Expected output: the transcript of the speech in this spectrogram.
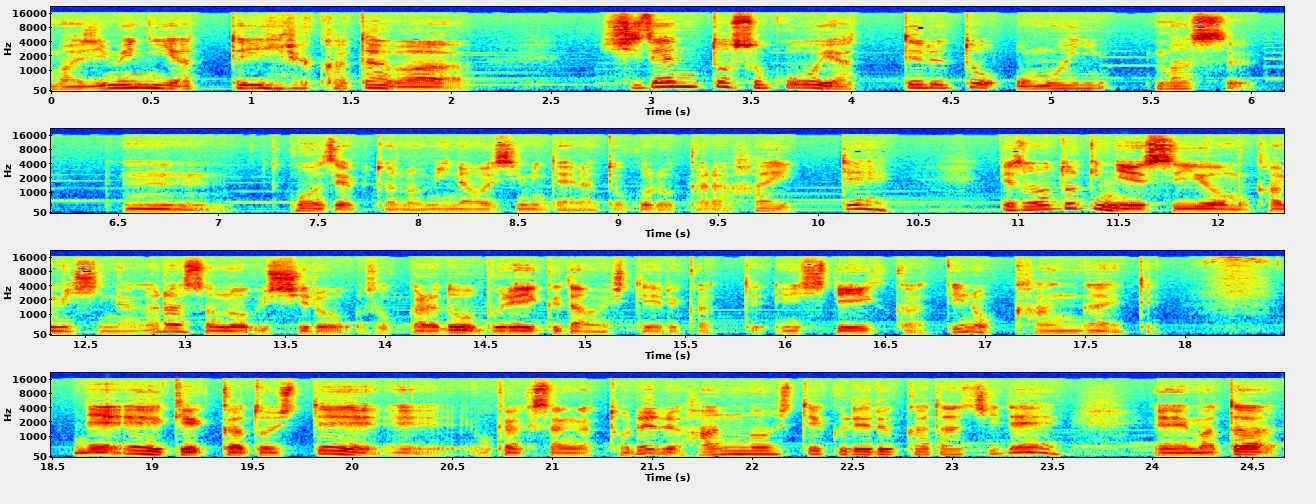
真面目にやっている方は自然とそこをやってると思います。うん、コンセプトの見直しみたいなところから入ってでその時に SEO も加味しながらその後ろそこからどうブレイクダウンしているかってしていくかっていうのを考えてで、え結果として、えお客さんが取れる反応してくれる形で、えまた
